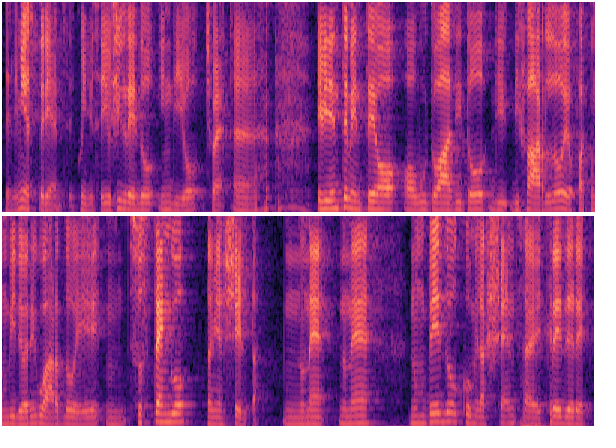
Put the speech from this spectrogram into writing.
delle mie esperienze. Quindi se io ci credo in Dio, cioè eh, evidentemente ho, ho, avuto adito di, di, farlo e ho fatto un video al riguardo e mh, sostengo la mia scelta. Non, è, non, è, non vedo come la scienza e credere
